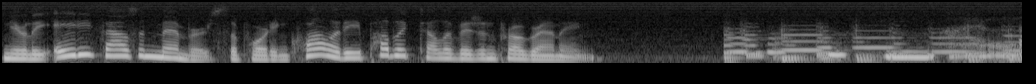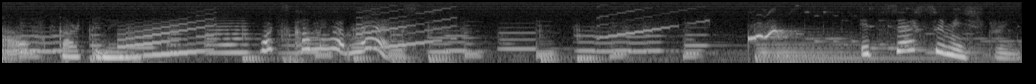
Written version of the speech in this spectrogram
nearly 80,000 members supporting quality public television programming. Mm, I love gardening. What's coming up next? It's Sesame Street.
